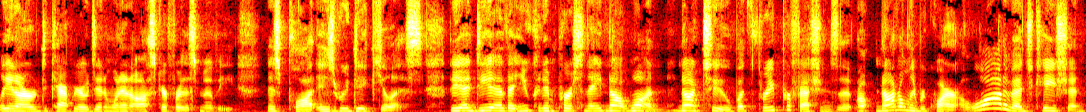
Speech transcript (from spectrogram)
Leonardo DiCaprio didn't win an Oscar for this movie. This plot is ridiculous. The idea that you could impersonate not one, not two, but three professions that not only require a lot of education,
